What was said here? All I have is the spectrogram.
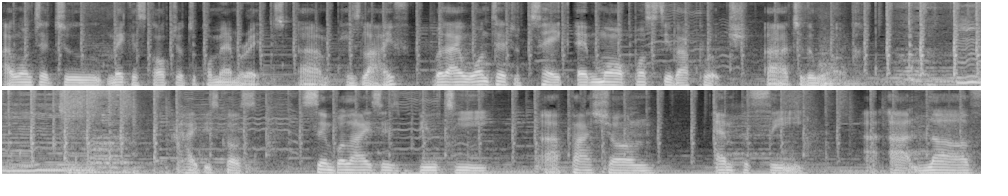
I wanted to make a sculpture to commemorate um, his life, but I wanted to take a more positive approach uh, to the work. Hibiscus symbolizes beauty, uh, passion, empathy, uh, love,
